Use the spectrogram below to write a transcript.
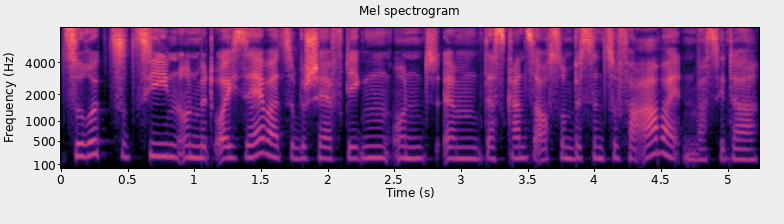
zurückzuziehen und mit euch selber zu beschäftigen und ähm, das Ganze auch so ein bisschen zu verarbeiten, was ihr da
